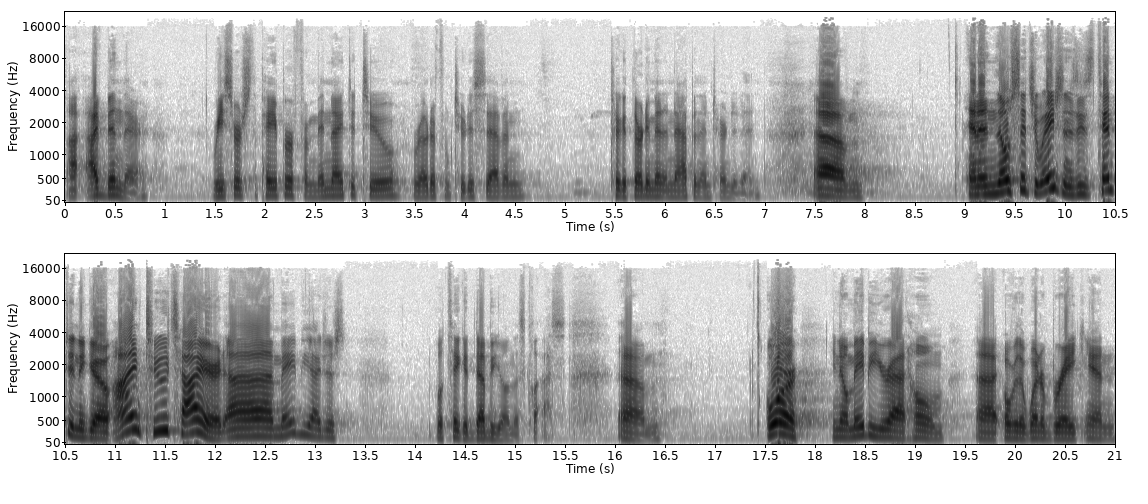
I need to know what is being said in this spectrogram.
I, I've been there. Researched the paper from midnight to 2, wrote it from 2 to 7, took a 30 minute nap, and then turned it in. Um, and in those situations, it's tempting to go, I'm too tired. Uh, maybe I just will take a W on this class. Um, or, you know, maybe you're at home uh, over the winter break, and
